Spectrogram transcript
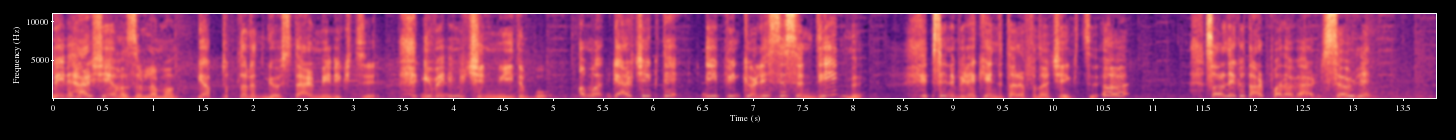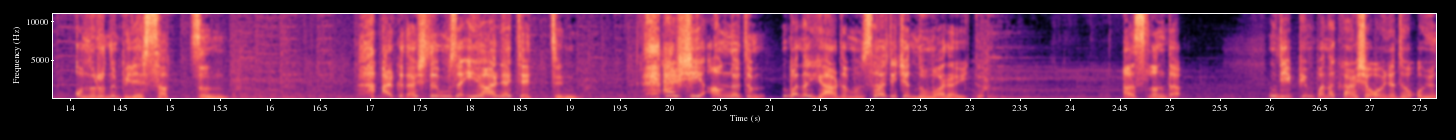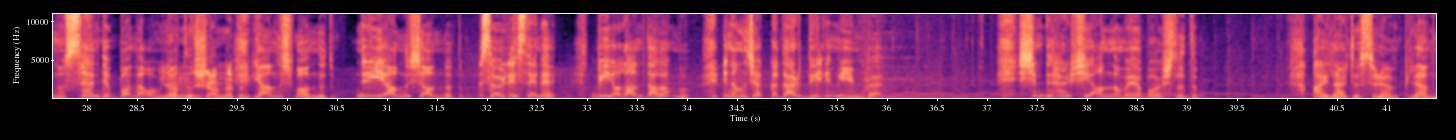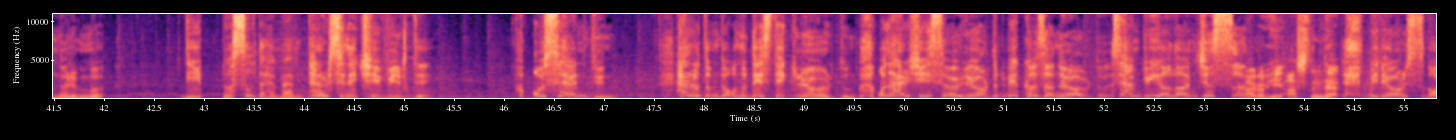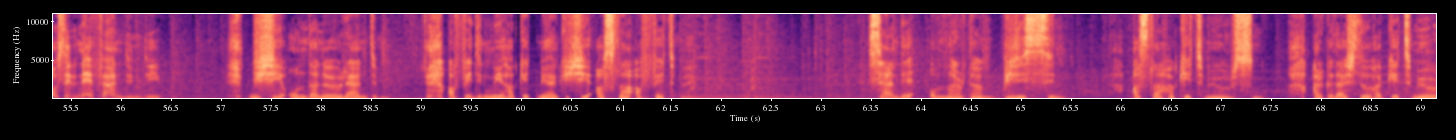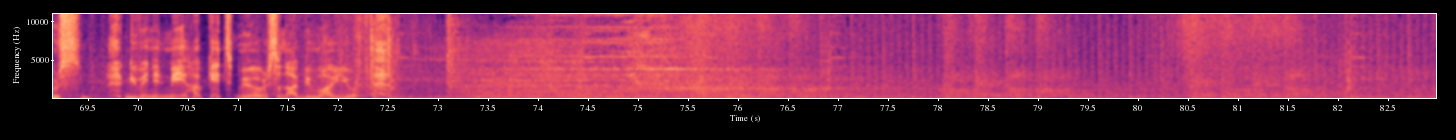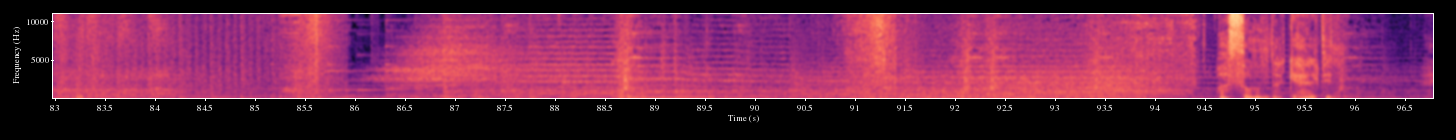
Beni her şeye hazırlaman, yaptıkların göstermelikti. Güvenim için miydi bu? Ama gerçekte Deep'in kölesisin değil mi? Seni bile kendi tarafına çekti. Ha? Sana ne kadar para verdi söyle. Onurunu bile sattın. Arkadaşlığımıza ihanet ettin. Her şeyi anladım. Bana yardımın sadece numaraydı. Aslında Deep'in bana karşı oynadığı oyunu sen de bana oynadın. Yanlış anladın. Yanlış mı anladım? Neyi yanlış anladım? Söylesene. Bir yalan daha mı? İnanacak kadar deli miyim ben? Şimdi her şeyi anlamaya başladım. Aylarca süren planlarımı deyip nasıl da hemen tersine çevirdi. O sendin. Her adımda onu destekliyordun. Ona her şeyi söylüyordun ve kazanıyordu. Sen bir yalancısın. Arohi aslında Biliyorsun o senin efendin deyip. Bir şey ondan öğrendim. Affedilmeyi hak etmeyen kişiyi asla affetme. Sen de onlardan birisin. Asla hak etmiyorsun. Arkadaşlığı hak etmiyorsun. Güvenilmeyi hak etmiyorsun Abimanyu. Ha sonunda geldin.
